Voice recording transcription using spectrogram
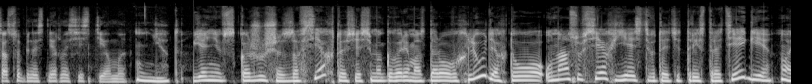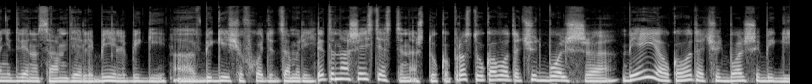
особенность нервной системы. Нет. Я не скажу сейчас за всех, то есть если мы говорим о здоровых людях, то у нас у всех есть вот эти три стратегии, ну, они две на самом деле, бей или беги. А в беги еще входит замри. Это наша естественная штука. Просто у кого-то чуть больше бей, а у кого-то чуть больше беги.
